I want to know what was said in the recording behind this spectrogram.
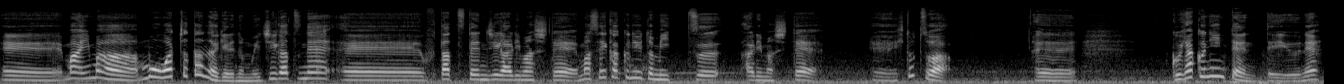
えー、まあ今、もう終わっちゃったんだけれども、1月ね、えー、2つ展示がありまして、まあ正確に言うと3つありまして、えー、1つは、えー、500人展っていうね、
